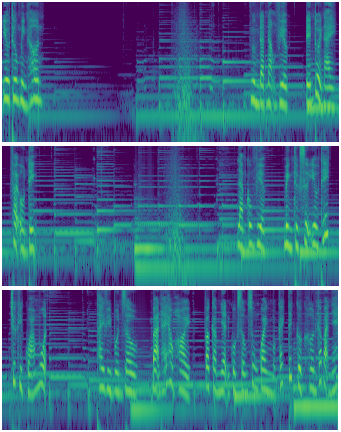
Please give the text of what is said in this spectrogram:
yêu thương mình hơn. Ngừng đặt nặng việc, đến tuổi này phải ổn định. Làm công việc mình thực sự yêu thích trước khi quá muộn. Thay vì buồn giàu, bạn hãy học hỏi và cảm nhận cuộc sống xung quanh một cách tích cực hơn các bạn nhé.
